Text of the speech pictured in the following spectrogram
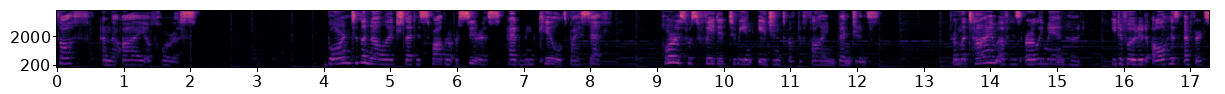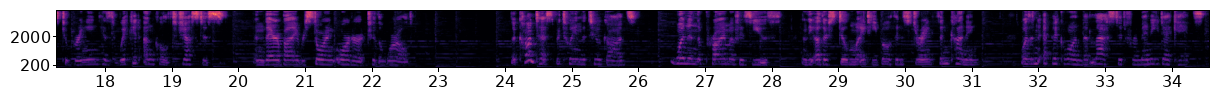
Thoth and the Eye of Horus. Born to the knowledge that his father Osiris had been killed by Seth, Horus was fated to be an agent of divine vengeance. From the time of his early manhood, he devoted all his efforts to bringing his wicked uncle to justice and thereby restoring order to the world. The contest between the two gods, one in the prime of his youth and the other still mighty both in strength and cunning, was an epic one that lasted for many decades.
